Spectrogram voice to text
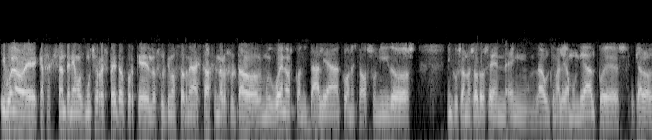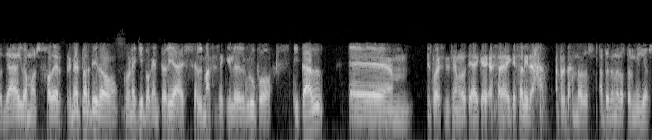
y bueno, eh, Kazajistán teníamos mucho respeto porque los últimos torneos estaba haciendo resultados muy buenos con Italia, con Estados Unidos, incluso nosotros en, en la última Liga Mundial, pues claro, ya íbamos, joder, primer partido con un equipo que en teoría es el más asequible del grupo y tal, eh, pues decíamos, "Hostia, hay que, hay que salir a- apretando, los, apretando los tornillos.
